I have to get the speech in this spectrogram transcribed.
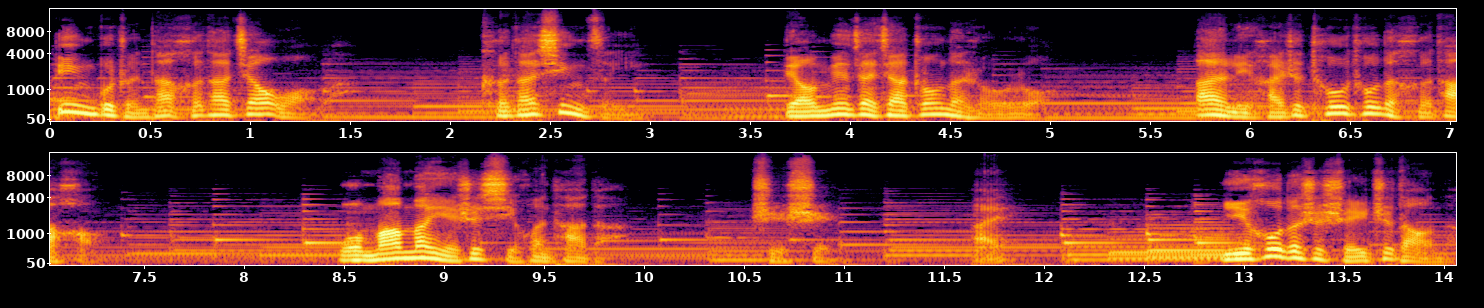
并不准他和他交往了。可他性子硬，表面在家装的柔弱，暗里还是偷偷的和他好。我妈妈也是喜欢他的，只是，哎，以后的事谁知道呢？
